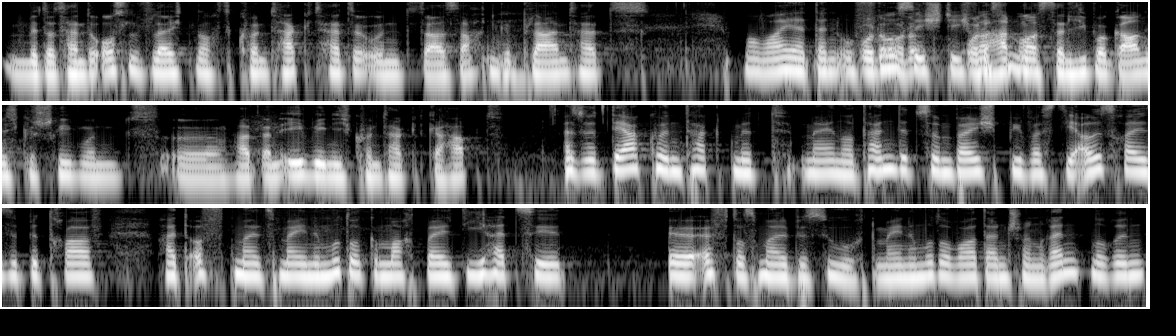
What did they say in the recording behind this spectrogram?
mit der Tante Ursel vielleicht noch Kontakt hatte und da Sachen geplant hat. Man war ja dann auch Oder, oder, vorsichtig. oder was hat man man, es dann lieber gar nicht geschrieben und äh, hat dann eh wenig Kontakt gehabt? also der Kontakt mit meiner Tante zum Beispiel, was die Ausreise betraf, hat oftmals meine Mutter gemacht, weil die hat sie äh, öfters mal besucht. Meine Mutter war dann schon Rentnerin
